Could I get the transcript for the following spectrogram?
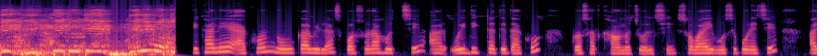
দেখতে যদি ভূতেরই মতো এখানে এখন নৌকা বিলাস পসরা হচ্ছে আর ওই দিকটাতে দেখো প্রসাদ খাওয়ানো চলছে। সবাই বসে পড়েছে আর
